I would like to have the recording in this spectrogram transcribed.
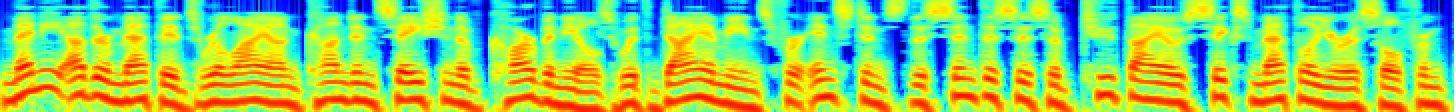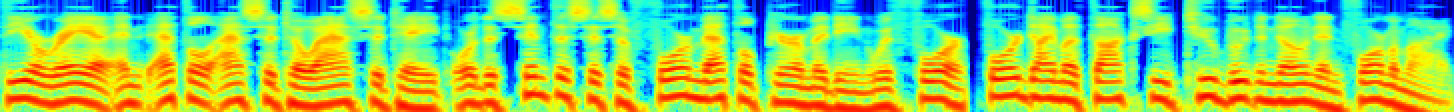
Many other methods rely on condensation of carbonyls with diamines for instance the synthesis of 2-thio-6-methyluracil from thiourea and ethyl acetoacetate or the synthesis of 4-methylpyrimidine with 4,4-dimethoxy-2-butanone and formamide.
